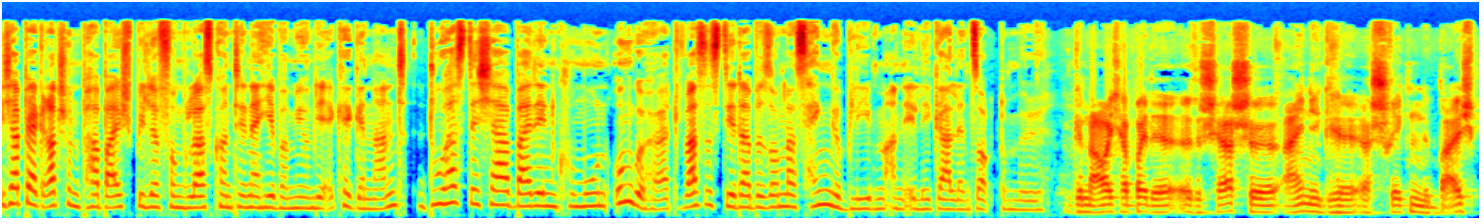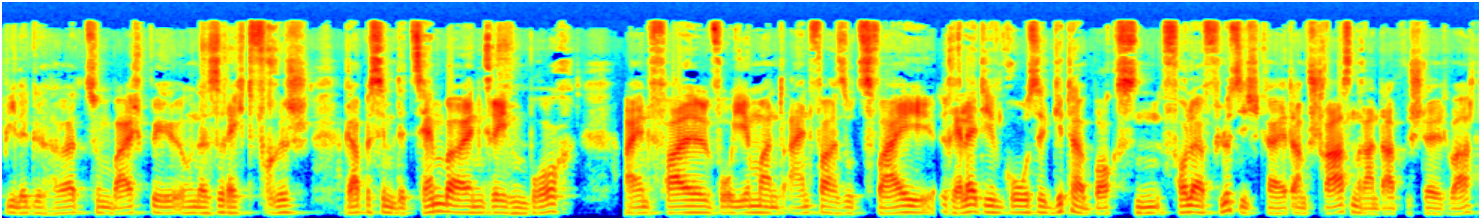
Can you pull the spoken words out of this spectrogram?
Ich habe ja gerade schon ein paar Beispiele vom Glascontainer hier bei mir um die Ecke genannt. Du hast dich ja bei den Kommunen umgehört. Was ist dir da besonders hängen geblieben an illegal entsorgtem Müll? Genau, ich habe bei der Recherche einige erschreckende Beispiele gehört. Zum Beispiel, und das ist recht frisch, gab es im Dezember in Grevenbruch ein Fall, wo jemand einfach so zwei relativ große Gitterboxen voller Flüssigkeit am Straßenrand abgestellt war.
